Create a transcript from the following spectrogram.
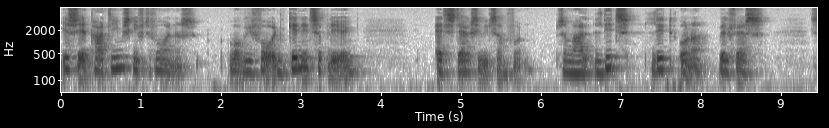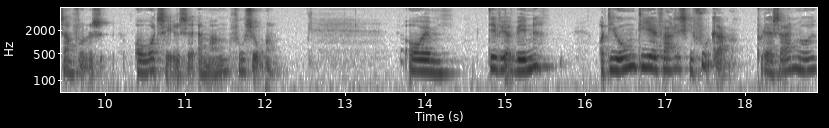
jeg ser et paradigmeskifte foran os, hvor vi får en genetablering af det stærke civilsamfund, som har lidt lidt under velfærdssamfundets overtagelse af mange funktioner. Og øh, det er ved at vende. Og de unge, de er faktisk i fuld gang på deres egen måde.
